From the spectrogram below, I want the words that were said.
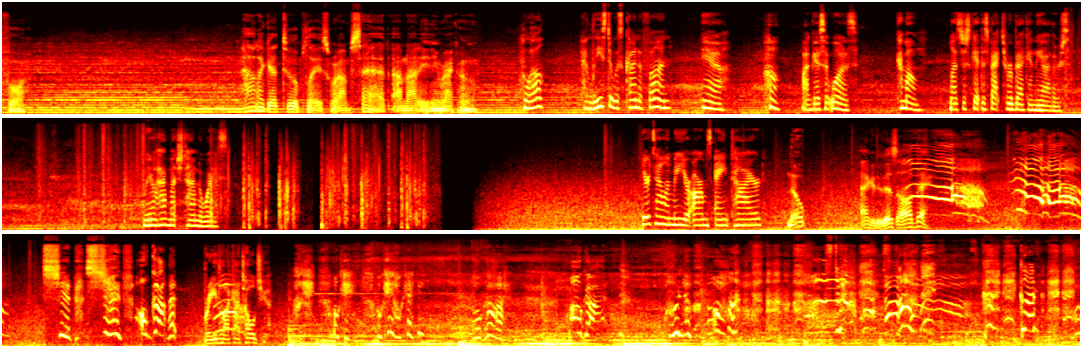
Before. How'd I get to a place where I'm sad I'm not eating raccoon? Well, at least it was kind of fun. Yeah. Huh. I guess it was. Come on. Let's just get this back to Rebecca and the others. We don't have much time to waste. You're telling me your arms ain't tired? Nope. I could do this all day. Shit, shit. Oh, God. Breathe like I told you. Okay, okay, okay, okay. Oh, God. Oh, God. Oh no! Clem!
